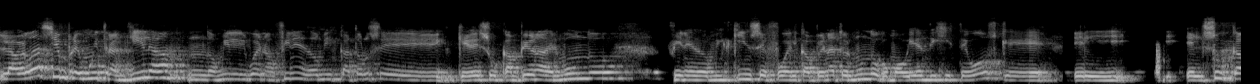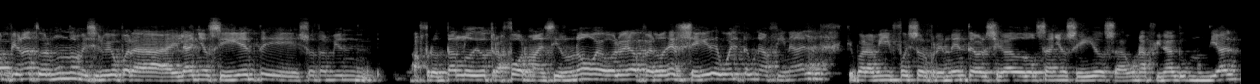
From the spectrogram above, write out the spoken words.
La verdad siempre muy tranquila. 2000, bueno, fines de 2014 quedé subcampeona del mundo. Fines de 2015 fue el campeonato del mundo, como bien dijiste vos, que el, subcampeonato del mundo me sirvió para el año siguiente. Yo también afrontarlo de otra forma, decir, no voy a volver a perder. Llegué de vuelta a una final, que para mí fue sorprendente haber llegado dos años seguidos a una final de un mundial,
